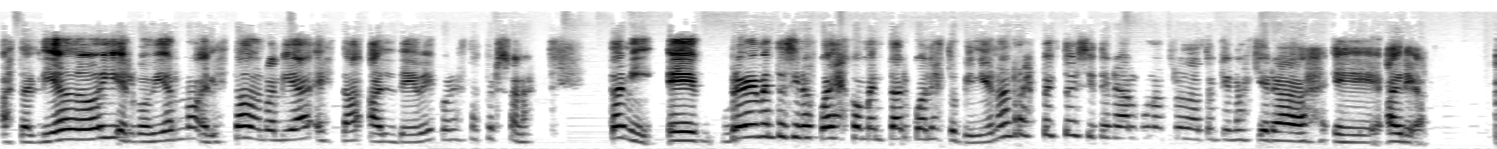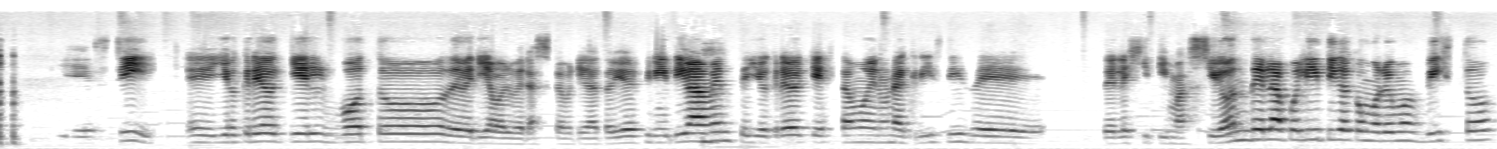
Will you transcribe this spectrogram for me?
hasta el día de hoy el gobierno, el Estado en realidad, está al debe con estas personas. Tami, eh, brevemente si nos puedes comentar cuál es tu opinión al respecto y si tienes algún otro dato que nos quieras eh, agregar. Sí, eh, yo creo que el voto debería volver a ser obligatorio. Definitivamente, yo creo que estamos en una crisis de legitimación de la política, como lo hemos visto.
